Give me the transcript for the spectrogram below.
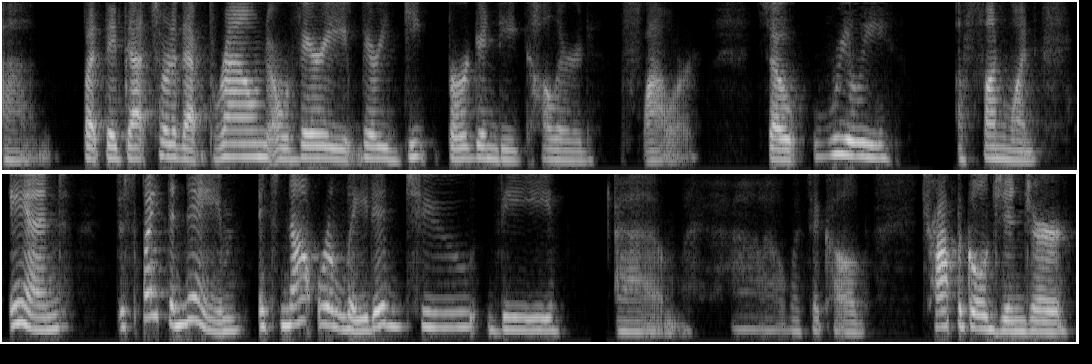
Um, but they've got sort of that brown or very, very deep burgundy colored flower. So really a fun one. And despite the name, it's not related to the, um, uh, what's it called? Tropical ginger,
